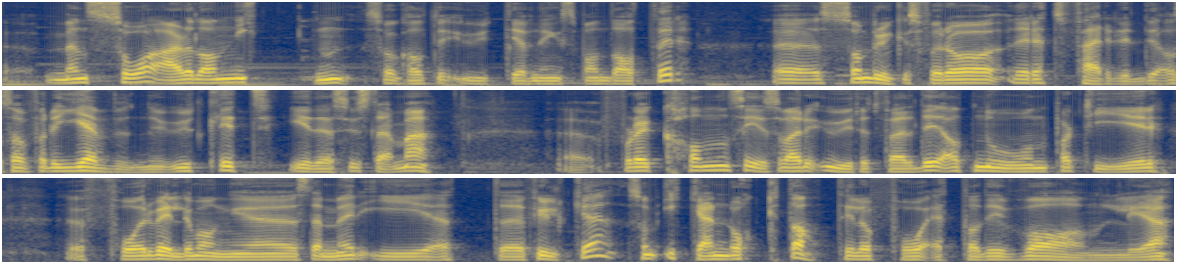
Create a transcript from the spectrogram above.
Eh, men så er det da 19 såkalte utjevningsmandater eh, som brukes for å altså for å jevne ut litt i det systemet. Eh, for det kan sies å være urettferdig at noen partier får veldig mange stemmer i et uh, fylke, som ikke er nok da, til å få et av de vanlige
